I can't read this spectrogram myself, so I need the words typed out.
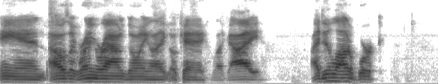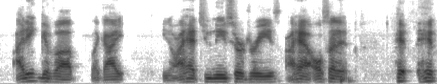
And I was like running around, going like, okay, like I, I did a lot of work. I didn't give up. Like I, you know, I had two knee surgeries. I had also had a hip hip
